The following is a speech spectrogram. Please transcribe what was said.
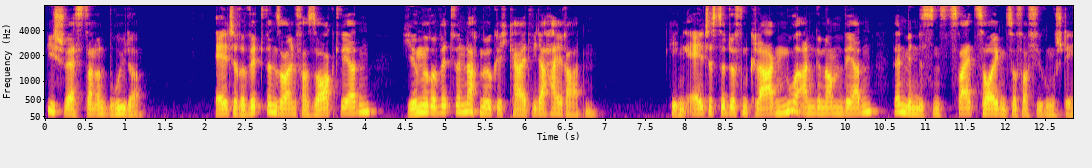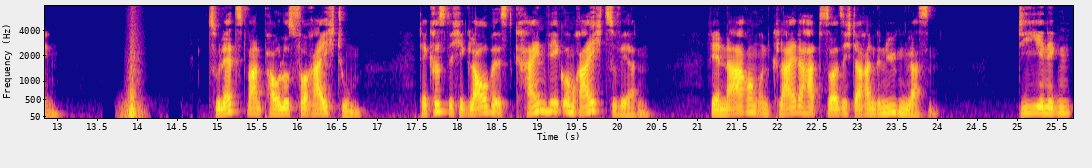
wie Schwestern und Brüder. Ältere Witwen sollen versorgt werden, jüngere Witwen nach Möglichkeit wieder heiraten. Gegen Älteste dürfen Klagen nur angenommen werden, wenn mindestens zwei Zeugen zur Verfügung stehen. Zuletzt warnt Paulus vor Reichtum. Der christliche Glaube ist kein Weg, um reich zu werden. Wer Nahrung und Kleider hat, soll sich daran genügen lassen. Diejenigen,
